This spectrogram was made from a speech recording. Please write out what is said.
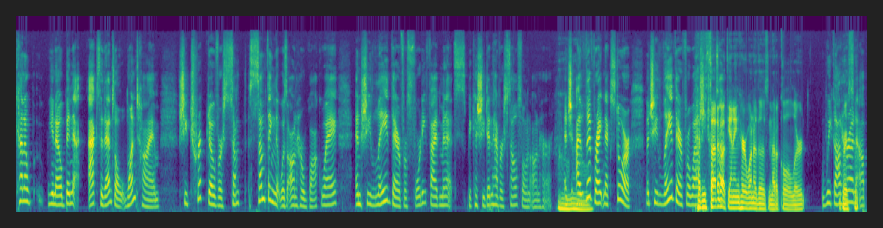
kind of, you know, been accidental. One time she tripped over some something that was on her walkway and she laid there for 45 minutes because she didn't have her cell phone on her. Oh, and she, I live right next door, but she laid there for a while. Oh, Have She you thought about out- getting her one of those medical alert? we got her an bracelet? app.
